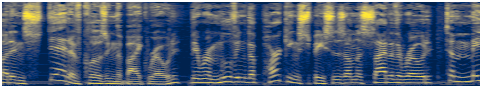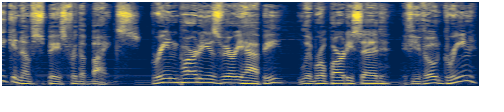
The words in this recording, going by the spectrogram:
but instead of closing the bike road, they're removing the parking spaces on the side of the road to make enough space for the bikes. Green Party is very happy. Liberal Party said, if you vote green,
